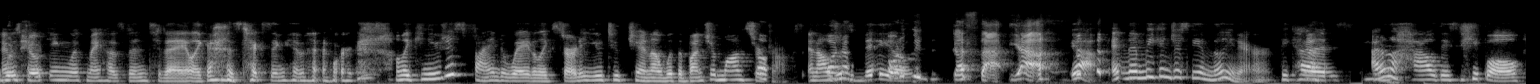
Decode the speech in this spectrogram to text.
I was joking with my husband today. Like I was texting him at work. I'm like, can you just find a way to like start a YouTube channel with a bunch of monster oh, trucks and I'll oh, just no, video totally discuss that. Yeah. yeah. And then we can just be a millionaire because yeah. I don't know how these people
